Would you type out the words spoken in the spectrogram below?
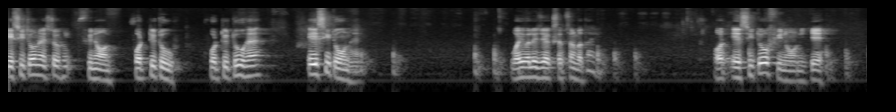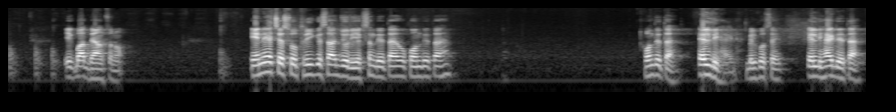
एसीटोन एस्टोफिनोन 42 42 है। एसीटोन है। वही वाली जो एक्सेप्शन बताई। और एसीटोफिनोन ये। है एक बात ध्यान सुनो। NHSO3 के साथ जो रिएक्शन देता है, वो कौन देता है? कौन देता है? एल्डिहाइड। बिल्कुल सही। एल्डिहाइड देता है।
